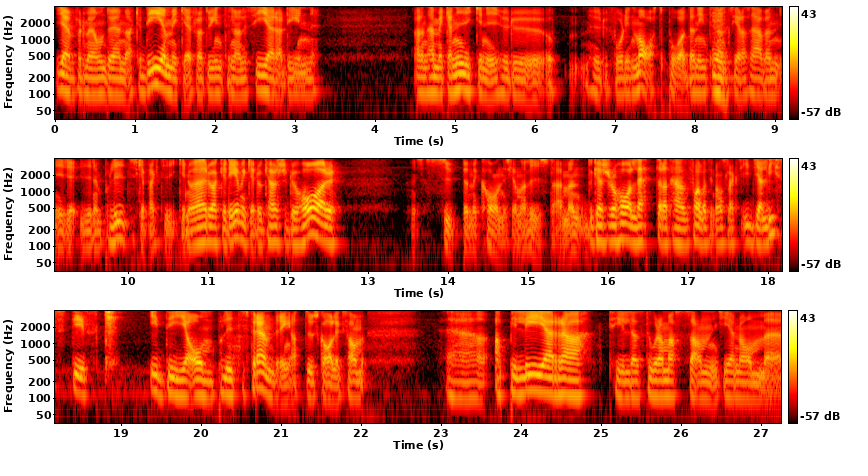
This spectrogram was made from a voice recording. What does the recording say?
jämfört med om du är en akademiker för att du internaliserar din den här mekaniken i hur du, hur du får din mat på, den internaliseras mm. även i, i den politiska praktiken. Och är du akademiker, då kanske du har supermekanisk analys där, men då kanske du har lättare att hänfalla till någon slags idealistisk idé om politisk förändring, att du ska liksom eh, appellera till den stora massan genom eh,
